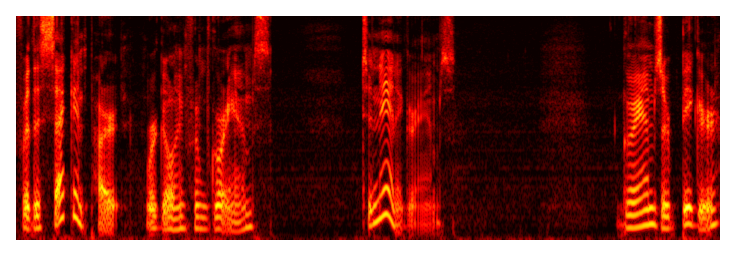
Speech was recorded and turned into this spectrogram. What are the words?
For the second part, we're going from grams to nanograms. Grams are bigger,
